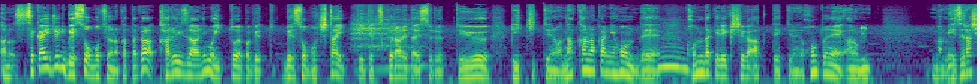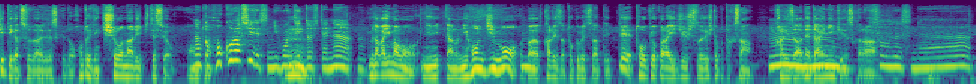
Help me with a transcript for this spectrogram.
あの世界中に別荘を持つような方が軽井沢にも一棟やっぱ別別荘を持ちたいって言って作られたりするっていう立地っていうのはなかなか日本でうん。こんだけ歴史があってっていうので本当にねあのまあ、珍しいって言い方するとあれですけど本当にね希少な立地ですよ。なんか誇らしいです日本人としてね、うん。だから今もにあの日本人もやっぱ軽井沢特別だって言って、東京から移住する人もたくさん軽井沢ね、うん。大人気ですから、そうですね。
